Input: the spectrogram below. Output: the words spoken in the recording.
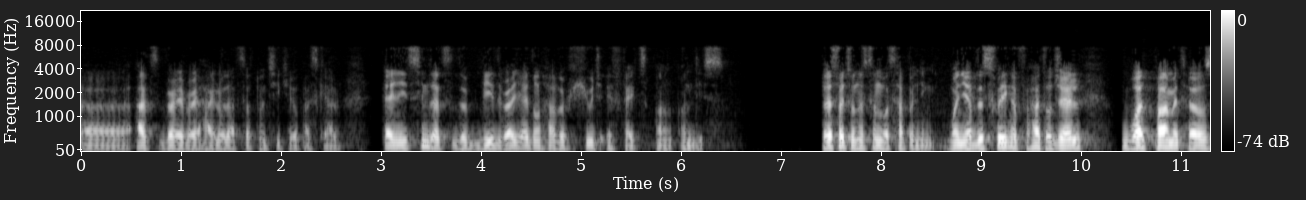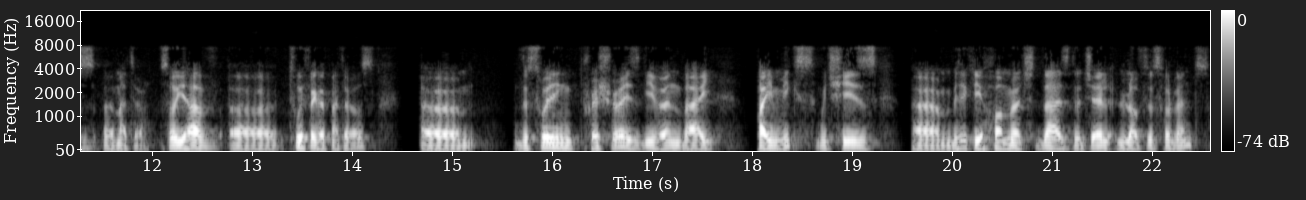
uh, at very, very high load after 20 kilopascal. And it seems that the bead radii don't have a huge effect on, on this. So let's try to understand what's happening. When you have the swing of a hydrogel, what parameters uh, matter. So you have uh, two effects that matters. Um, the swelling pressure is given by pi mix, which is um, basically how much does the gel love the solvent,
